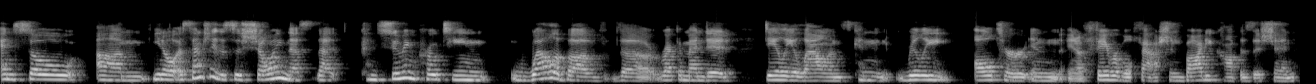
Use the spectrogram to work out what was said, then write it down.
And so, um, you know, essentially, this is showing us that consuming protein well above the recommended daily allowance can really alter in, in a favorable fashion body composition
